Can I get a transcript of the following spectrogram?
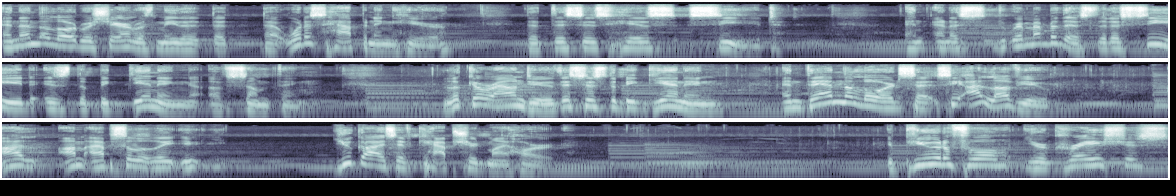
And then the Lord was sharing with me that, that, that what is happening here, that this is His seed. And, and a, remember this that a seed is the beginning of something. Look around you, this is the beginning. And then the Lord said, See, I love you. I, I'm absolutely, you, you guys have captured my heart. You're beautiful, you're gracious.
